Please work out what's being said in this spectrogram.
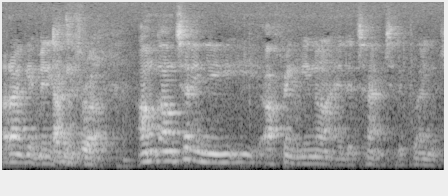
I don't get many things right. I'm, I'm telling you, you, I think United are tapped to the cleans.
